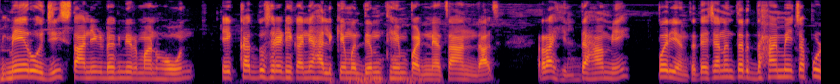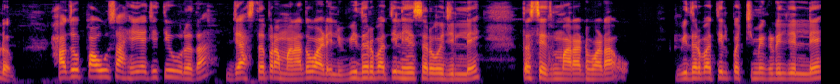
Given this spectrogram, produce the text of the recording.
मे रोजी स्थानिक ढग निर्माण होऊन एखाद दुसऱ्या ठिकाणी हलके मध्यम थेंब पडण्याचा अंदाज राहील. दहा मे पर्यंत. त्याच्यानंतर दहा मेच्या पुढं हा जो पाऊस आहे याची तीव्रता जास्त प्रमाणात वाढेल. विदर्भातील हे सर्व जिल्हे तसेच मराठवाडा विदर्भातील पश्चिमेकडील जिल्हे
